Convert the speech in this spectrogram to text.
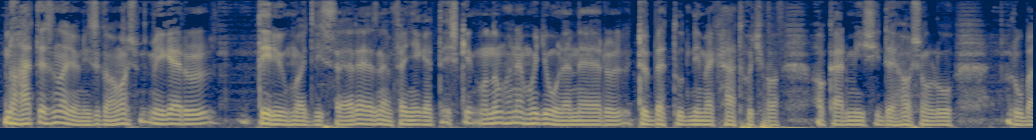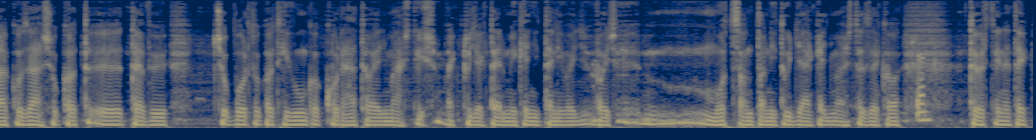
Na hát ez nagyon izgalmas, még erről térjünk majd vissza erre, ez nem fenyegetésként mondom, hanem hogy jó lenne erről többet tudni, meg hát hogyha akár mi is ide hasonló próbálkozásokat tevő csoportokat hívunk, akkor hát ha egymást is meg tudják termékenyíteni, vagy, vagy moccantani tudják egymást ezek a történetek.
